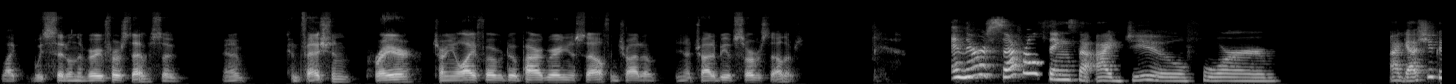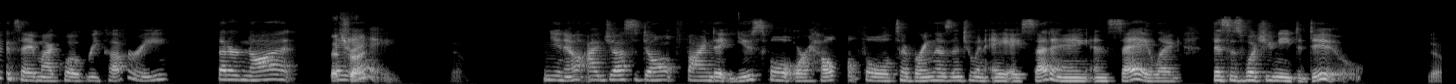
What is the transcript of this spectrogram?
like we said on the very first episode, you know, confession, prayer, turn your life over to a power greater than yourself, and try to you know try to be of service to others. And there are several things that I do for, I guess you could say, my quote recovery that are not That's AA. right. You know, I just don't find it useful or helpful to bring those into an AA setting and say, like, this is what you need to do. Yeah.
